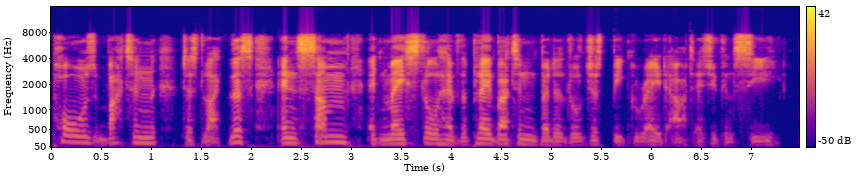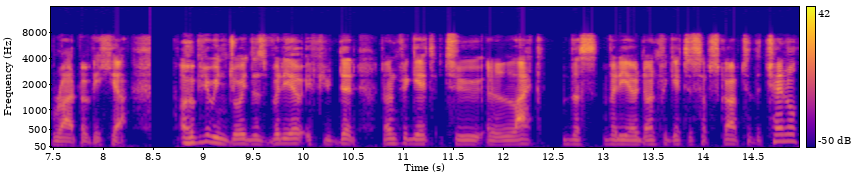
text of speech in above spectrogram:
pause button just like this and some it may still have the play button but it'll just be grayed out as you can see right over here I hope you enjoyed this video. If you did, don't forget to like this video. Don't forget to subscribe to the channel.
